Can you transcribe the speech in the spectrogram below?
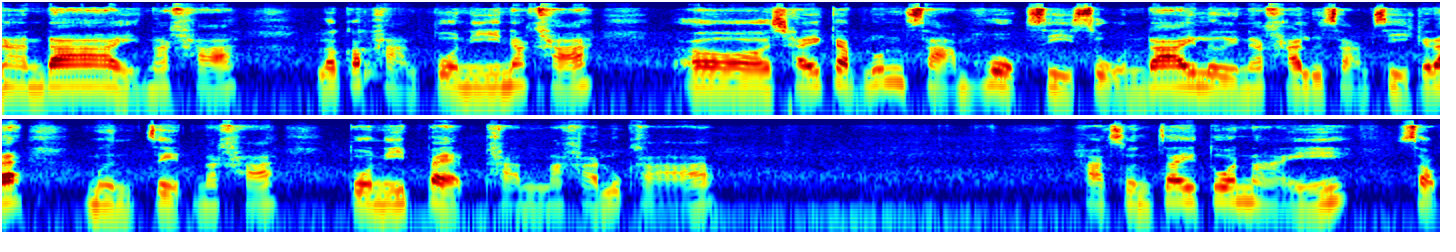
งานได้นะคะ แล้วก็ผ่านตัวนี้นะคะ ใช้กับรุ่น 3640 ได้เลยนะคะ หรือ 34 ก็ได้ 17,000นะคะ ตัวนี้ 8,000 นะคะ ลูกค้า หากสนใจตัวไหนสอบ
